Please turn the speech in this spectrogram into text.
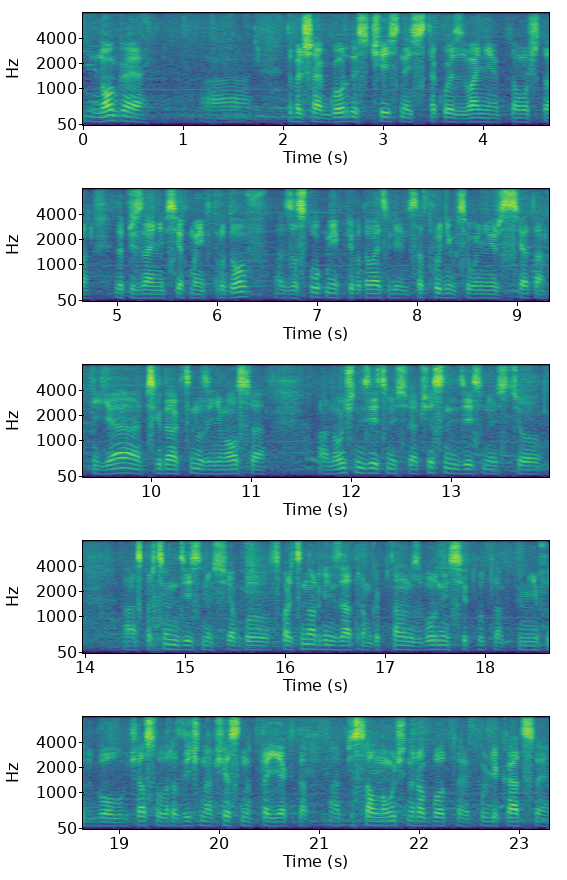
многое. А, это большая гордость, честность, такое звание, потому что это признание всех моих трудов, заслуг моих преподавателей, сотрудников всего университета. Я всегда активно занимался а, научной деятельностью, общественной деятельностью, а, спортивной деятельностью. Я был спортивным организатором, капитаном сборной института по мини-футболу, участвовал в различных общественных проектах, писал научные работы, публикации.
